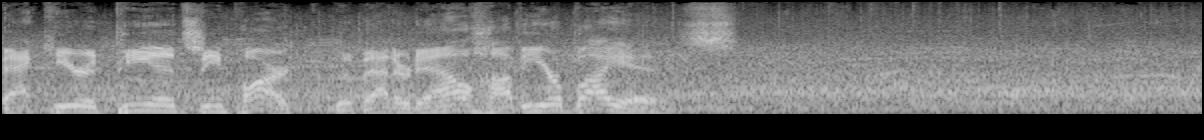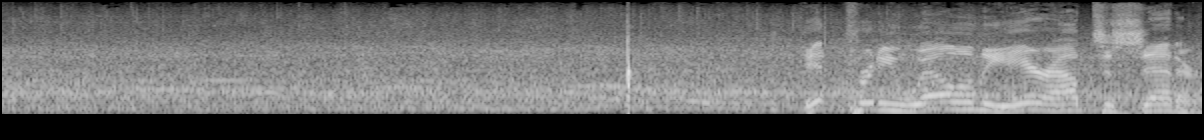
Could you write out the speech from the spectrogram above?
Back here at PNC Park, the batter now, Javier Baez. Hit pretty well in the air out to center.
